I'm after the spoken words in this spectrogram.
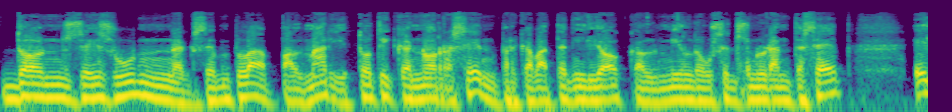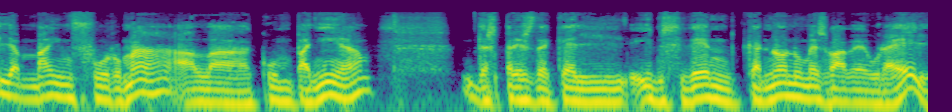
doncs és un exemple palmari, tot i que no recent, perquè va tenir lloc el 1997. Ell em va informar a la companyia després d'aquell incident que no només va veure ell,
